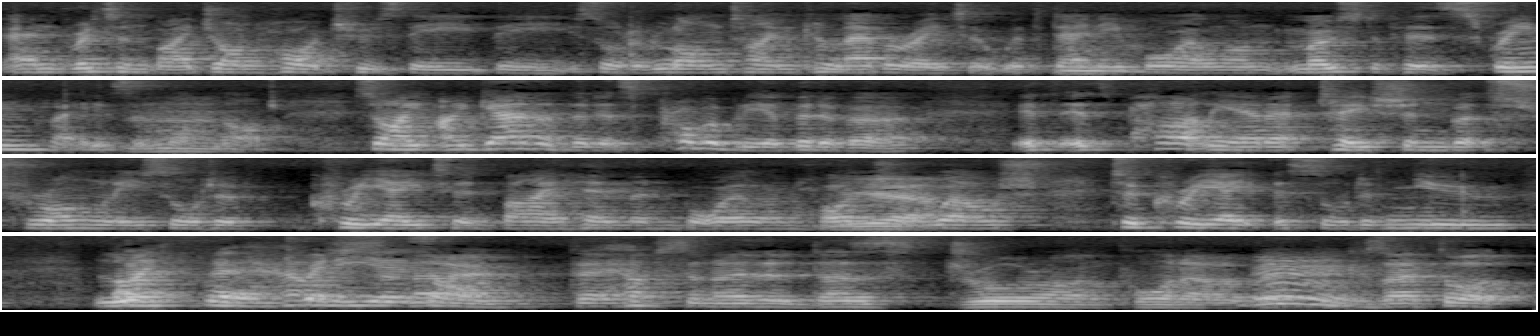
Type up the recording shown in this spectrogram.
and written by John Hodge, who's the the sort of long-time collaborator with Danny Boyle on most of his screenplays and whatnot. So I, I gather that it's probably a bit of a it, it's partly adaptation, but strongly sort of created by him and Boyle and Hodge Yeah. and Welsh to create this sort of new life That form twenty years know- on. That helps to know that it does draw on porno a bit Mm. because I thought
